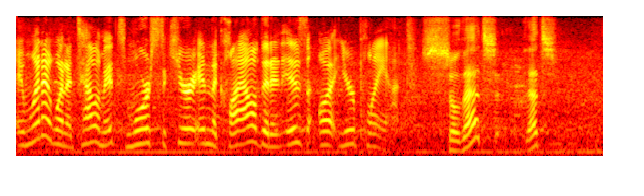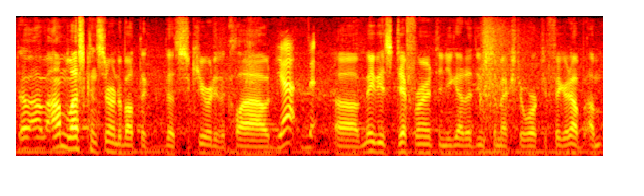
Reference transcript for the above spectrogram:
And what I want to tell them, it's more secure in the cloud than it is at your plant. So that's, that's I'm less concerned about the, the security of the cloud. Yeah, Uh, maybe it's different and you got to do some extra work to figure it out. I'm,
